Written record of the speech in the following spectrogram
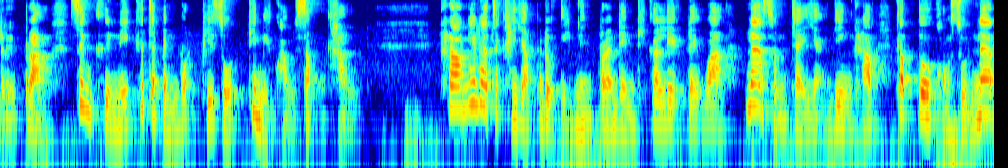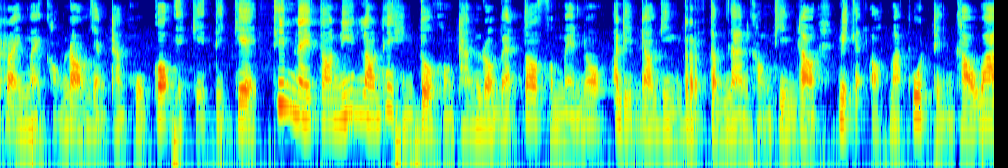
หรือเปล่า ซึ่งคืนนี้ก็จะเป็นบทพิสูจน์ที่มีความสำคัญ คราวนี้เราจะขยับมาดูอีกหนึ่งประเด็นที่ก็เรียกได้ว่าน่าสนใจอย่างยิ่งครับ กับตัวของศูนย์หน้ารายใหม่ของเราอย่างทางฮูโกเอเกติเกที่ในตอนนี้เราได้เห็นตัวของทางโรเบโตฟอร์เมโนอดีตดาวยิงระดับตำนานของทีมเรา มีการออกมาพูดถึงเขาว่า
